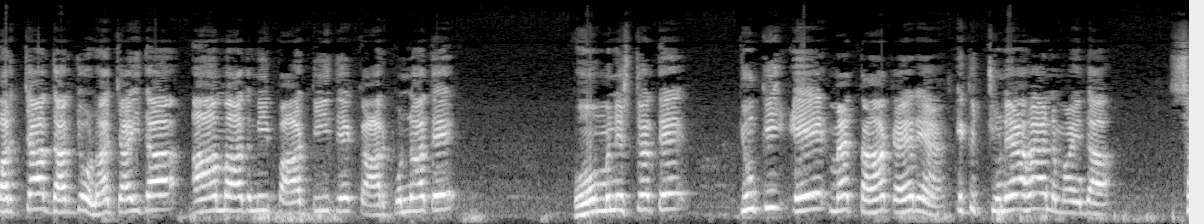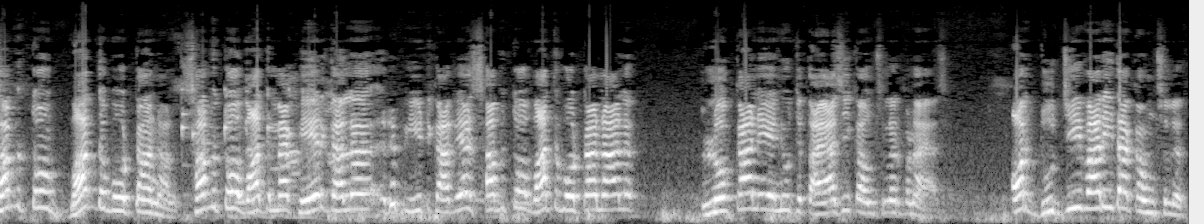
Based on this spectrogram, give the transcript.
ਪਰਚਾ ਦਰਜ ਹੋਣਾ ਚਾਹੀਦਾ ਆਮ ਆਦਮੀ ਪਾਰਟੀ ਦੇ ਕਾਰਕੁਨਾਂ ਤੇ ਹੋਮ ਮਿਨਿਸਟਰ ਤੇ, ਕਿਉਂਕਿ ਇਹ ਮੈਂ ਤਾਂ ਕਹਿ ਰਿਹਾ, ਇੱਕ ਚੁਣਿਆ ਹੋਇਆ ਨੁਮਾਇੰਦਾ ਸਭ ਤੋਂ ਵੱਧ ਵੋਟਾਂ ਨਾਲ, ਸਭ ਤੋਂ ਵੱਧ ਮੈਂ ਫੇਰ ਗੱਲ ਰਿਪੀਟ ਕਰ ਰਿਹਾ, ਸਭ ਤੋਂ ਵੱਧ ਵੋਟਾਂ ਨਾਲ ਲੋਕਾਂ ਨੇ ਇਹਨੂੰ ਜਿਤਾਇਆ ਸੀ ਕਾਉਂਸਲਰ ਬਣਾਇਆ ਸੀ। ਔਰ ਦੂਜੀ ਵਾਰੀ ਦਾ ਕਾਉਂਸਲਰ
